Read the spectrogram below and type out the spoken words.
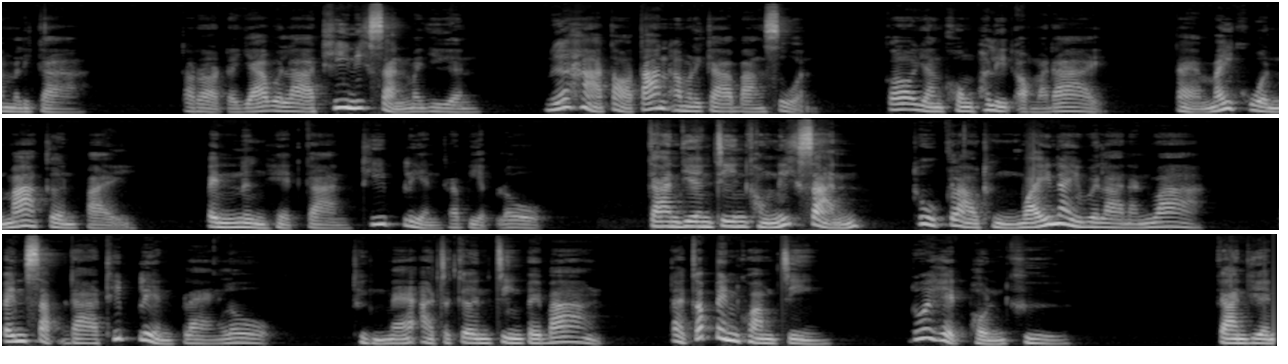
อเมริกา ตลอดระยะเวลาที่นิกสันมาเยือน เนื้อหาต่อต้านอเมริกาบางส่วน ก็ยังคงผลิตออกมาได้ แต่ไม่ควรมากเกินไป เป็นหนึ่งเหตุการณ์ที่เปลี่ยนระเบียบโลก การเยือนจีนของนิกสันถูกกล่าวถึงไว้ในเวลานั้นว่า เป็นสัปดาห์ที่เปลี่ยนแปลงโลก ถึงแม้อาจจะเกินจริงไปบ้าง แต่ก็เป็นความจริง ด้วยเหตุผลคือ การเยือน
